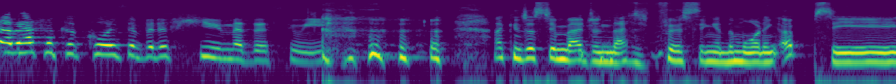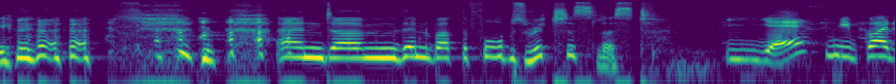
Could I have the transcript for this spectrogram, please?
South Africa caused a bit of humor this week. I can just imagine that first thing in the morning. Oopsie. and um, then about the Forbes richest list. Yes, we've got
